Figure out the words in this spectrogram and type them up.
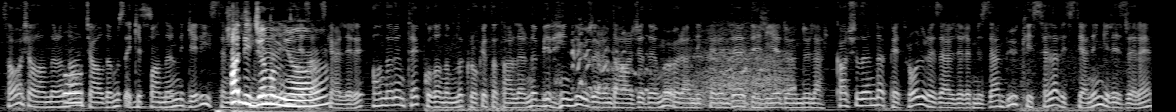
Savaş alanlarından Oh. çaldığımız ekipmanlarını geri istemek Hadi için canım gelen ya. İngiliz askerleri onların tek kullanımlık roket atarlarını bir hindi üzerinde harcadığımı öğrendiklerinde deliye döndüler. Karşılığında petrol rezervlerimizden büyük hisseler isteyen İngilizlere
